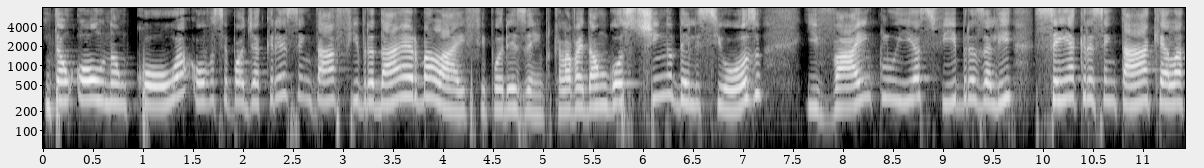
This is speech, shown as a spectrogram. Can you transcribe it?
Então, ou não coa, ou você pode acrescentar a fibra da Herbalife, por exemplo, que ela vai dar um gostinho delicioso e vai incluir as fibras ali sem acrescentar aquela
